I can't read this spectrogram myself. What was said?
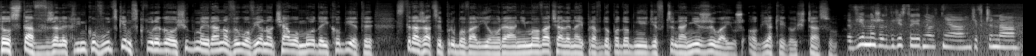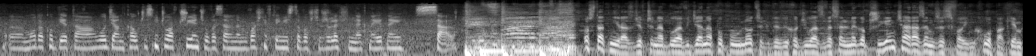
To staw w Żelechlinku w z którego o siódmej rano wyłowiono ciało młodej kobiety. Strażacy próbowali ją reanimować, ale najprawdopodobniej dziewczyna nie żyła już od jakiegoś czasu. Wiemy, że 21-letnia dziewczyna, e, młoda kobieta, łodzianka uczestniczyła w przyjęciu weselnym właśnie w tej miejscowości Żelechlinek na jednej z sal. Ostatni raz dziewczyna była widziana po północy, gdy wychodziła z weselnego przyjęcia razem ze swoim chłopakiem.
